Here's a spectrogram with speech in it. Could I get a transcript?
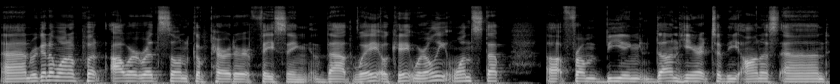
And we're going to want to put our redstone comparator facing that way. Okay, we're only one step uh, from being done here, to be honest. And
